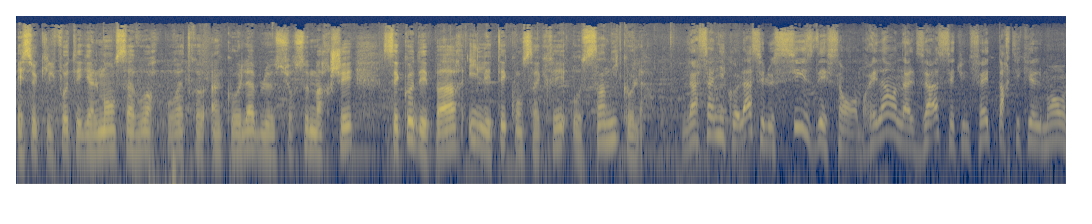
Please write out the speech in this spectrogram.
Et ce qu'il faut également savoir pour être incollable sur ce marché, c'est qu'au départ, il était consacré au Saint-Nicolas. La Saint-Nicolas, c'est le 6 décembre. Et là, en Alsace, c'est une fête particulièrement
